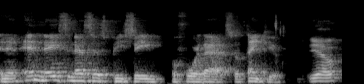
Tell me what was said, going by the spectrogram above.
and, and NACE and SSPC before that. So thank you. Yeah,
